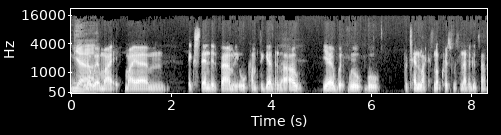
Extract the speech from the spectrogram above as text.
yeah, you know, where my my um extended family all come together and like, oh yeah, we, we'll we'll pretend like it's not Christmas and have a good time.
